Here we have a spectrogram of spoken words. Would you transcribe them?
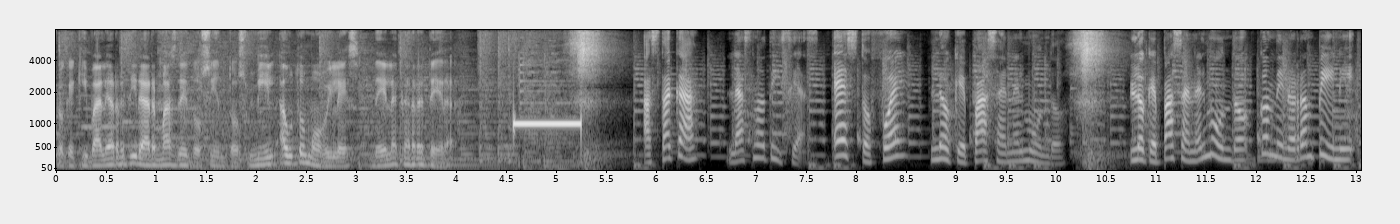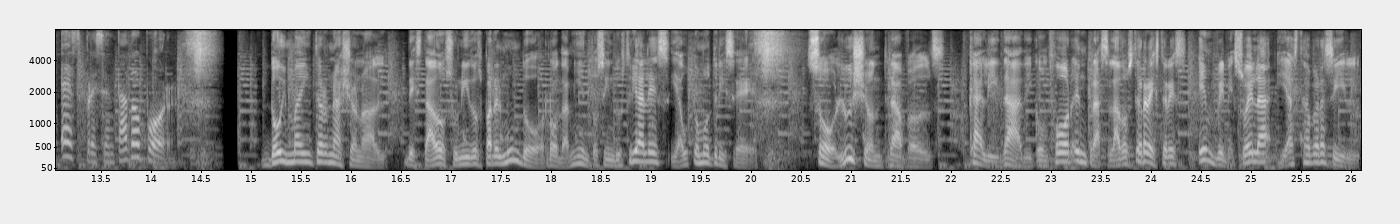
lo que equivale a retirar más de 200.000 automóviles de la carretera. Hasta acá, las noticias. Esto fue Lo que pasa en el mundo. Lo que pasa en el mundo con Dino Rampini es presentado por Doima International, de Estados Unidos para el mundo, rodamientos industriales y automotrices. Solution Travels, calidad y confort en traslados terrestres en Venezuela y hasta Brasil.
